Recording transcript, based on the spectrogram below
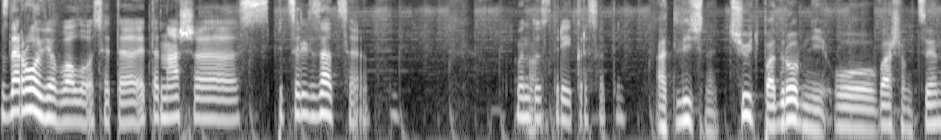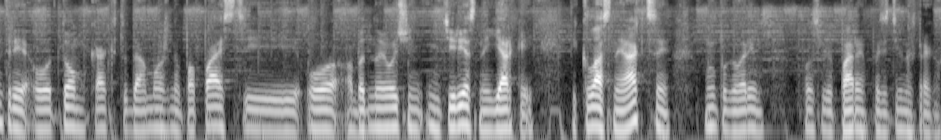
здоровья волос. Это, это наша специализация в индустрии красоты. Отлично. Чуть подробнее о вашем центре, о том, как туда можно попасть и о, об одной очень интересной, яркой и классной акции мы поговорим после пары позитивных треков.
